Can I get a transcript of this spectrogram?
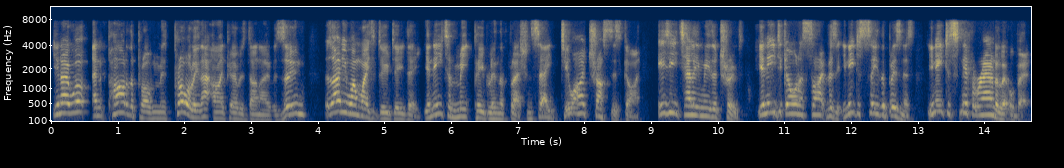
You know what? And part of the problem is probably that IPO was done over Zoom. There's only one way to do DD. You need to meet people in the flesh and say, Do I trust this guy? Is he telling me the truth? You need to go on a site visit. You need to see the business. You need to sniff around a little bit.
